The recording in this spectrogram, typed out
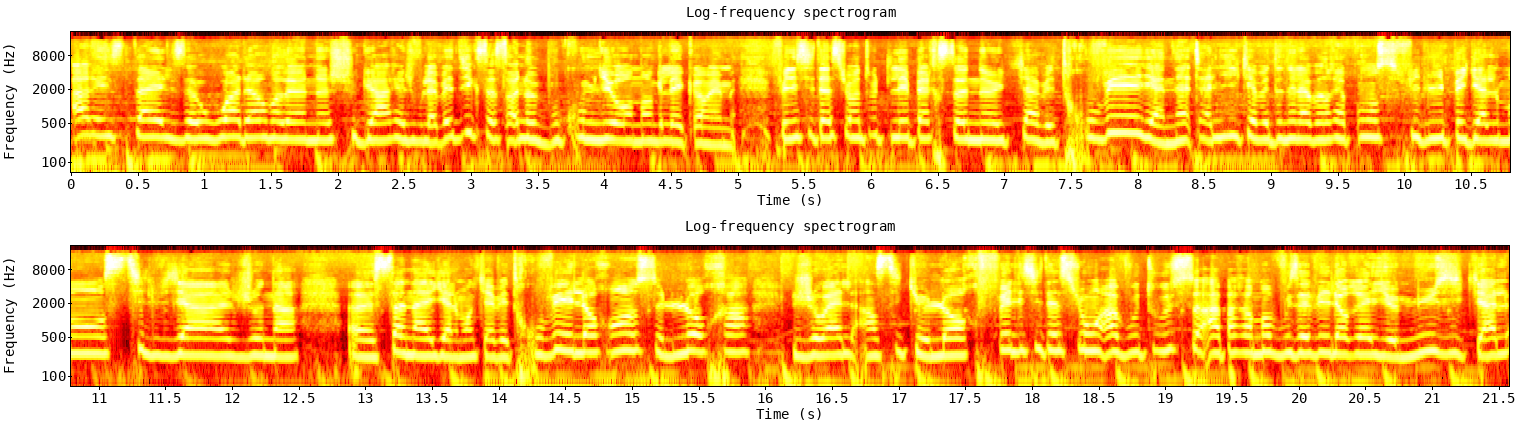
Harry Styles Watermelon Sugar et je vous l'avais dit que ça sonne beaucoup mieux en anglais quand même. Félicitations à toutes les personnes qui avaient trouvé. Il y a Nathalie qui avait donné la bonne réponse, Philippe également, Sylvia, Jonah, euh, Sana également qui avait trouvé, Laurence, Laura, Joël ainsi que Laure. Félicitations à vous tous. Apparemment, vous avez l'oreille musicale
